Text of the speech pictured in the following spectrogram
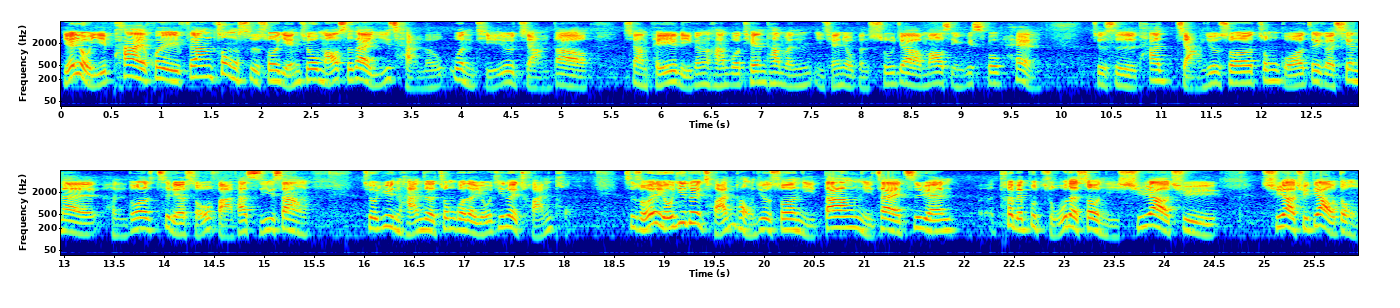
也有一派会非常重视说研究毛时代遗产的问题，就讲到像裴一礼跟韩伯天他们以前有本书叫《Mouse Invisible Pen》，就是他讲就是说中国这个现代很多治理的手法，它实际上就蕴含着中国的游击队传统。就所谓游击队传统，就是说你当你在资源特别不足的时候，你需要去需要去调动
